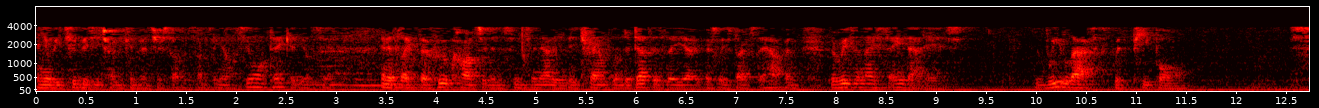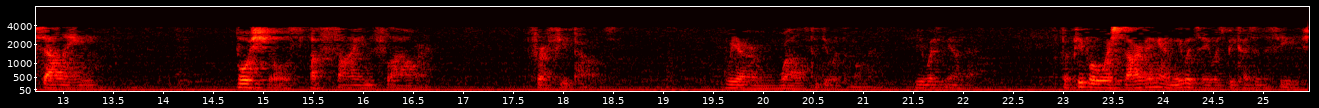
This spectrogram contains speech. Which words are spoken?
And you'll be too busy trying to convince yourself of something else. You won't take it, you'll see. And it's like the Who concert in Cincinnati. They trample them to death as they uh, actually starts to happen. The reason I say that is we left with people selling bushels of fine flour for a few pounds. We are well to do at the moment. Are you with me on that? But people were starving, and we would say it was because of the siege.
